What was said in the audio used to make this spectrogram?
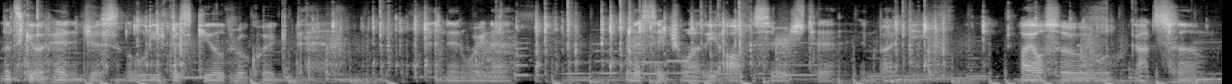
let's go ahead and just leave this guild real quick, and then we're gonna message one of the officers to invite me. I also got some,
